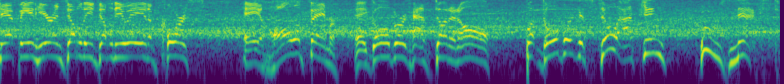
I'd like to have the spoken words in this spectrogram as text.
Champion here in WWE, and of course, a Hall of Famer. Hey, Goldberg has done it all, but Goldberg is still asking, who's next?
